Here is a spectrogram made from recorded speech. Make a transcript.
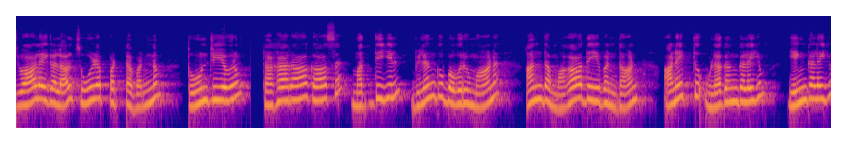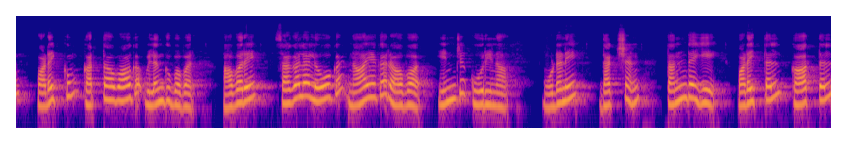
ஜுவாலைகளால் சூழப்பட்ட வண்ணம் தோன்றியவரும் தகராகாச மத்தியில் விளங்குபவருமான அந்த மகாதேவன்தான் அனைத்து உலகங்களையும் எங்களையும் படைக்கும் கர்த்தாவாக விளங்குபவர். அவரே சகலலோக நாயகராவார் என்று கூறினார். உடனே தக்ஷன் தந்தையே படைத்தல் காத்தல்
